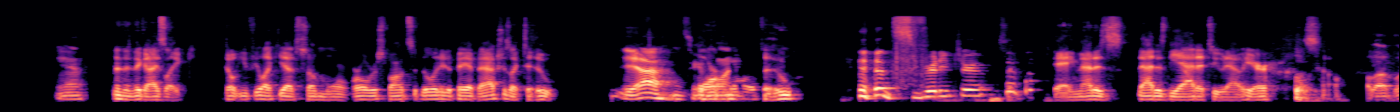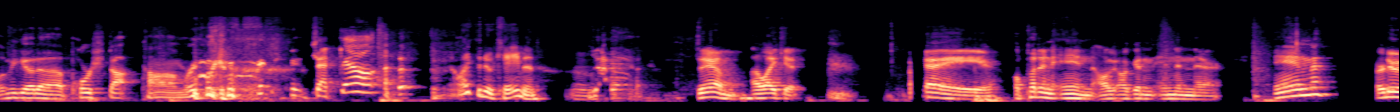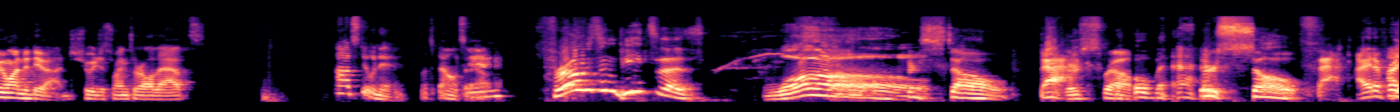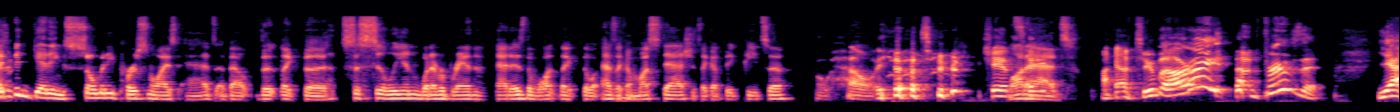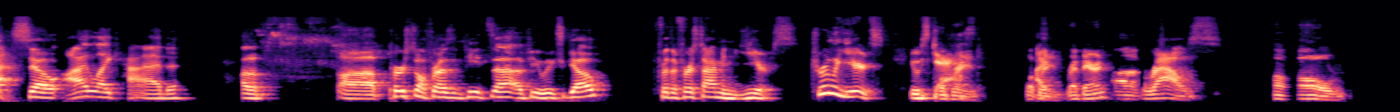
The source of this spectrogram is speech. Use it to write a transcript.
yeah. And then the guy's like, don't you feel like you have some moral responsibility to pay it back? She's like, to who? Yeah. Moral, to who? it's pretty true. dang that is that is the attitude out here so Hold up. Let me go to Porsche.com real quick. Check out. i like the new cayman um, Damn, I like it. Okay, I'll put an in. I'll, I'll get an in in there. In, or do we want to do out? Should we just run through all the outs? oh, let's do an in let's balance it out Frozen pizzas. Whoa. They're so back, They're bro. so bad. They're so back. I had a friend. I've been getting so many personalized ads about the like the Sicilian whatever brand that is the one like the has like a mustache it's like a big pizza oh hell yeah, dude! Can't a lot of ads I have two, but all right, that proves it. Yeah, so I like had a, a personal frozen pizza a few weeks ago for the first time in years, truly years. It was gas. what brand what I- brand Red Baron Uh, Rao's, oh, oh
